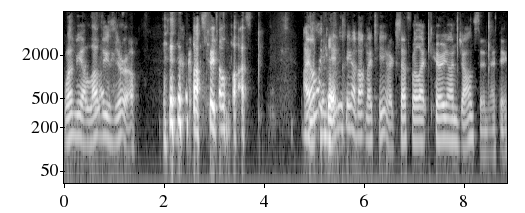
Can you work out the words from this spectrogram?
won me a lovely zero. Cost they don't loss. I don't like anything about my team except for like Kerryon Johnson, I think,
